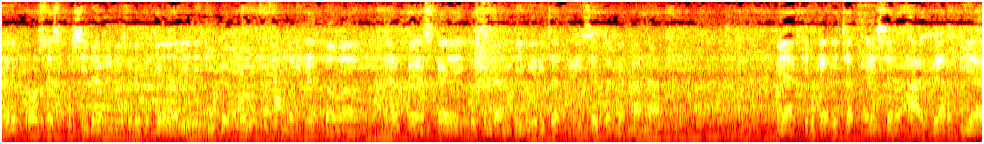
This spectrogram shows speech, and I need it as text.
dari proses persidangan yang sudah berjalan ini juga pun kami melihat bahwa LPSK yang ikut mendampingi Richard Eliezer bagaimana meyakinkan Richard Eliezer agar dia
